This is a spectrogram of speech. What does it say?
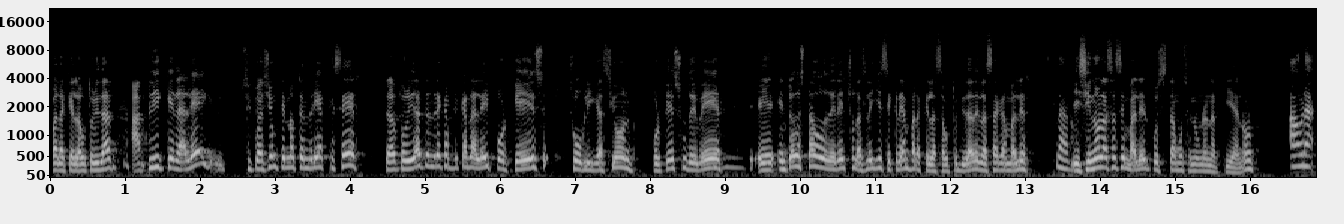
para que la autoridad aplique la ley, situación que no tendría que ser. La autoridad tendría que aplicar la ley porque es su obligación, porque es su deber. Eh, en todo Estado de Derecho las leyes se crean para que las autoridades las hagan valer. Claro. Y si no las hacen valer, pues estamos en una anarquía, ¿no? Ahora,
